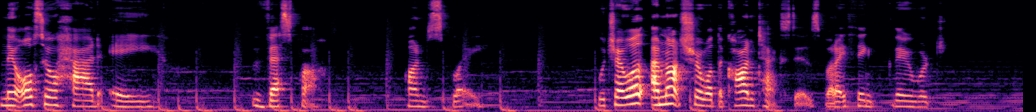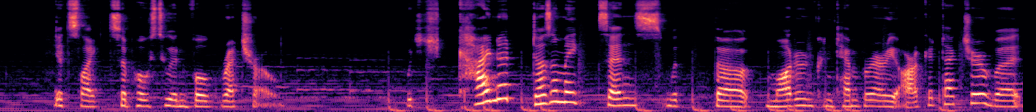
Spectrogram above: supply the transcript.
And they also had a Vespa on display. Which I was I'm not sure what the context is, but I think they were it's like supposed to invoke retro. Which kind of doesn't make sense with the modern contemporary architecture, but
